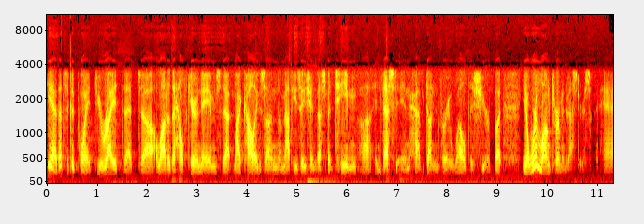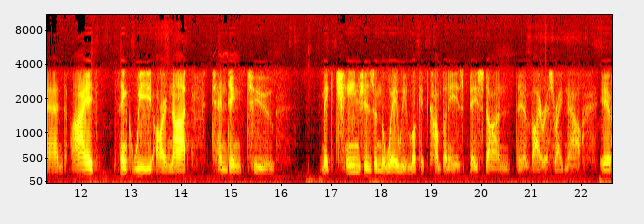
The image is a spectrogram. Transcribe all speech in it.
Yeah, that's a good point. You're right that uh, a lot of the healthcare names that my colleagues on the Matthews Asia investment team uh, invest in have done very well this year. But you know, we're long-term investors, and I think we are not tending to make changes in the way we look at companies based on the virus right now. If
